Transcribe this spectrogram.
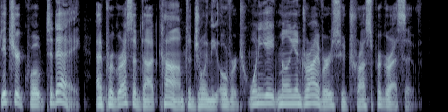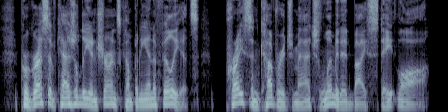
Get your quote today at progressive.com to join the over 28 million drivers who trust Progressive. Progressive Casualty Insurance Company and Affiliates. Price and coverage match limited by state law.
